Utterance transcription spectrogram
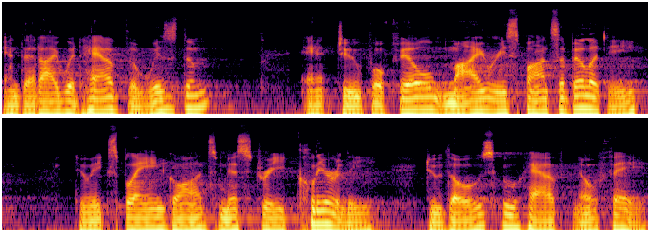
and that I would have the wisdom to fulfill my responsibility to explain God's mystery clearly to those who have no faith.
